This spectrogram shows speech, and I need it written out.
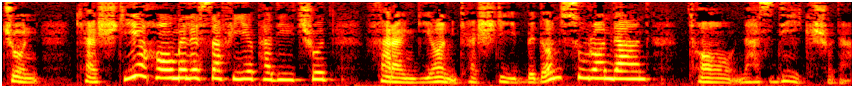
چون کشتی حامل صفیه پدید شد فرنگیان کشتی بدان سوراندند تا نزدیک شدند.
